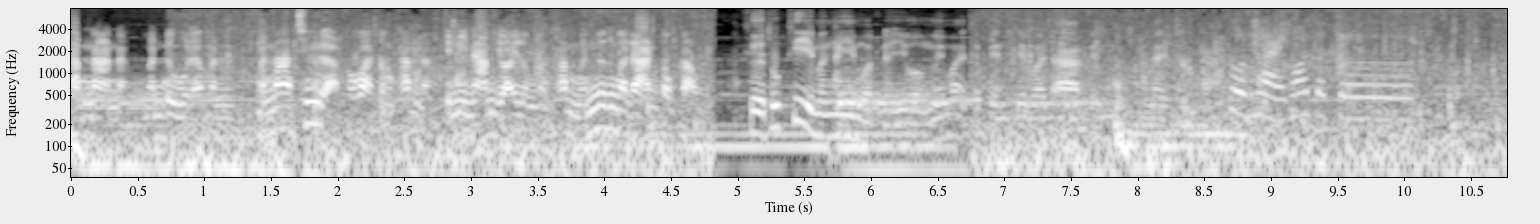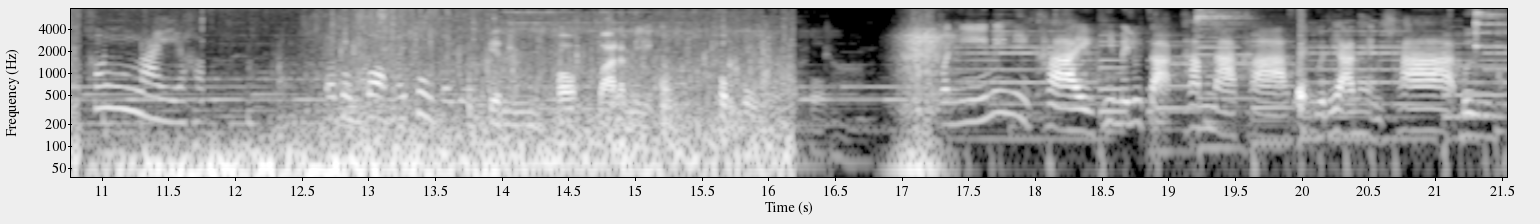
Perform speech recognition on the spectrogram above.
ตำนานอะมันดูแล้วมันมันน่าเชื่อ เพราะว่าตรงถ้ำน่ะจะมีน้ำย้อยลงตรงถ้ำเหมือนเรื่องบาดาลเก่าคือทุกที่มันมีหมดเลยโยม ไม่ว่าจะเป็นเทวดาเป็นอะไรต่างส่วนใหญ่ก็จะเจอข้างในอะครับ แต่ผมบอกไม่ถูกเลยเป็นเพราะบารมีของพ่อปู่ รที่ไม่รู้จักถ้ำนาคาเป็นอุทยานแห่งชาติ บึงโข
